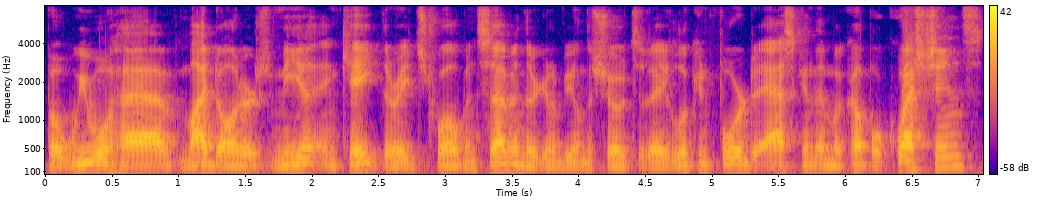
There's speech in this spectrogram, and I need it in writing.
But we will have my daughters, Mia and Kate. They're age 12 and 7. They're going to be on the show today. Looking forward to asking them a couple questions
